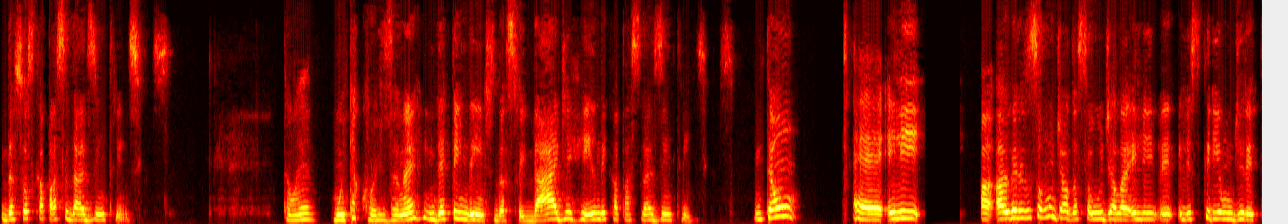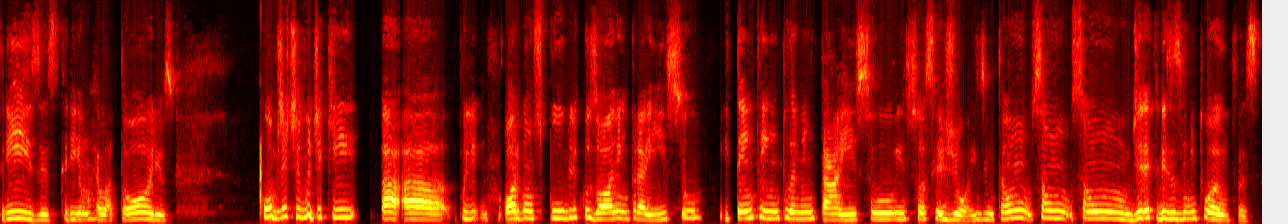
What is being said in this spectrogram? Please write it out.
e das suas capacidades intrínsecas. Então é muita coisa, né? Independente da sua idade, renda e capacidades intrínsecas. Então, é, ele, a, Organização Mundial da Saúde, ela, ele, eles criam diretrizes, criam relatórios, com o objetivo de que a, a, órgãos públicos olhem para isso e tentem implementar isso em suas regiões. Então, são, são diretrizes muito amplas,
